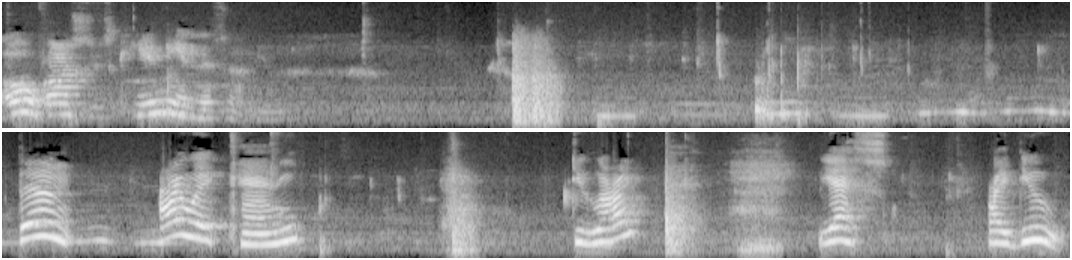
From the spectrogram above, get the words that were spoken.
Oh gosh, there's candy in this onion. Then I like candy. Do I? Yes, I do.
